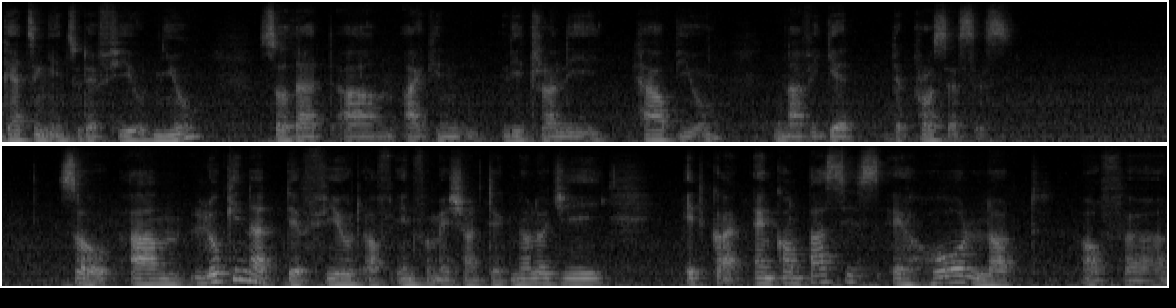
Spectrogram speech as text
getting into the field new so that um, I can literally help you navigate the processes. So um, looking at the field of information technology, it encompasses a whole lot of um,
